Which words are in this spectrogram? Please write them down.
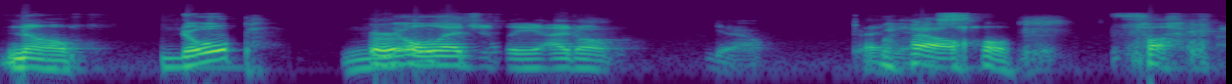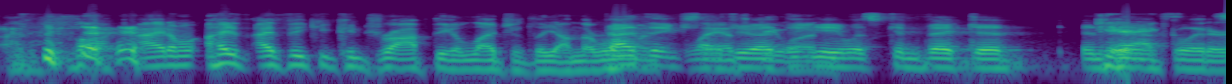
no, nope, or nope. allegedly. I don't, you know. Well, fuck. fuck. I don't. I, I think you can drop the allegedly on the Roman I think so too. I think one. he was convicted. In glitter.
